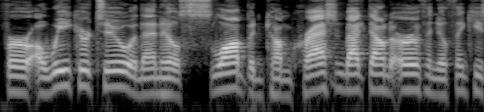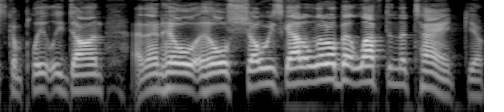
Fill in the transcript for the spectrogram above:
for a week or two, and then he'll slump and come crashing back down to earth, and you'll think he's completely done, and then he'll he'll show he's got a little bit left in the tank. You know,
